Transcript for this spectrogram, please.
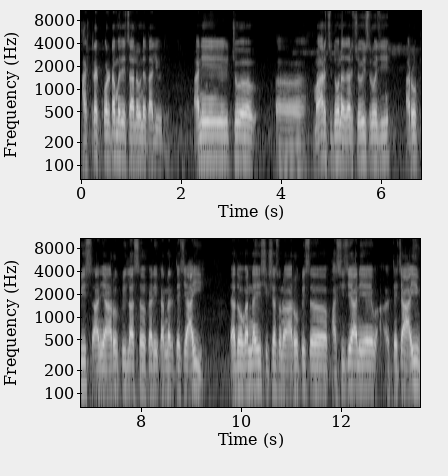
फास्ट ट्रॅक कोर्टामध्ये चालवण्यात आली होती. आणि चो मार्च दोन हजार चोवीस रोजी आरोपीस आणि आरोपीला सहकारी करणारी त्याची आई या दोघांनाही शिक्षा सुना आरोपीस फाशीची आणि त्याच्या आई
